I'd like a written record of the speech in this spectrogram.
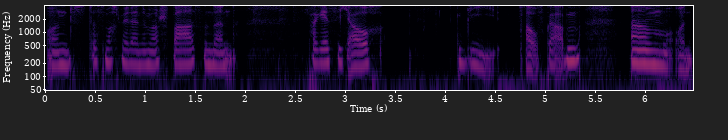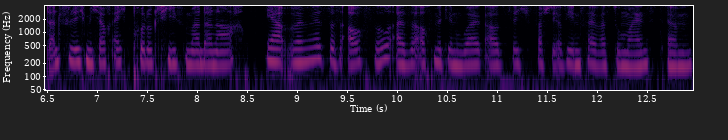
Und das macht mir dann immer Spaß und dann vergesse ich auch die Aufgaben. Ähm, und dann fühle ich mich auch echt produktiv immer danach. Ja, bei mir ist das auch so. Also auch mit den Workouts. Ich verstehe auf jeden Fall, was du meinst. Ähm,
